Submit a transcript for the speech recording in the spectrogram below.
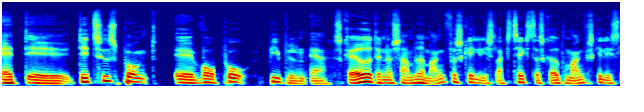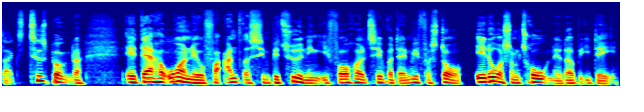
at øh, det tidspunkt, øh, hvorpå Bibelen er skrevet, den er samlet af mange forskellige slags tekster, skrevet på mange forskellige slags tidspunkter, øh, der har ordene jo forandret sin betydning i forhold til, hvordan vi forstår et ord som tro netop i dag.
